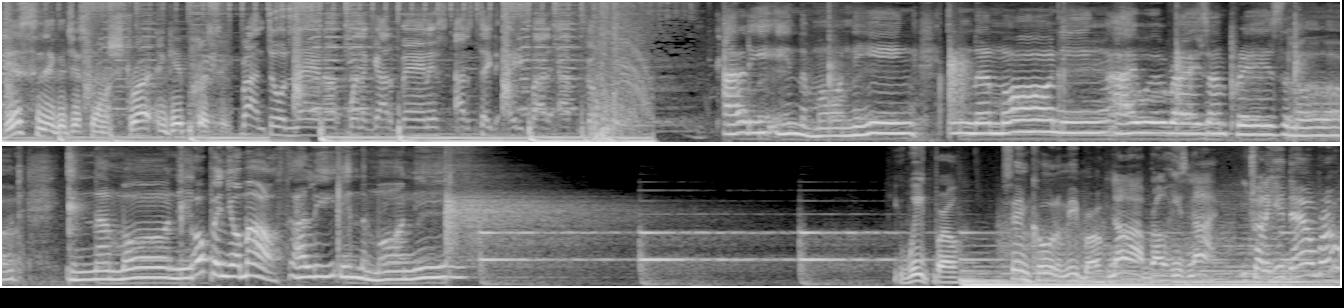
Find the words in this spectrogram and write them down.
This nigga just wanna strut and get pussy. Riding through Atlanta, when I got a vanish, I just take the 85 to Africa. Early in the morning, in the morning, I will rise and praise the Lord. In the morning, open your mouth. Early in the morning. You weak, bro. Seem cool to me, bro. Nah, bro, he's not. You trying to get down, bro?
